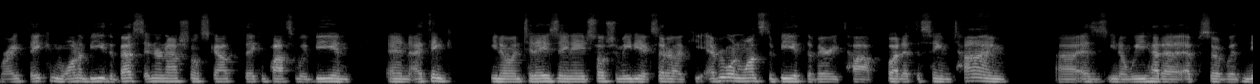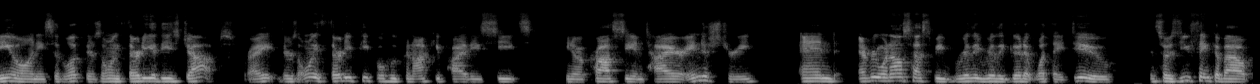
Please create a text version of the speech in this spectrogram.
right? They can want to be the best international scout that they can possibly be, and and I think you know in today's day and age, social media, et cetera, like everyone wants to be at the very top, but at the same time. Uh, as you know, we had an episode with Neil, and he said, "Look, there's only 30 of these jobs, right? There's only 30 people who can occupy these seats, you know, across the entire industry, and everyone else has to be really really good at what they do and so as you think about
